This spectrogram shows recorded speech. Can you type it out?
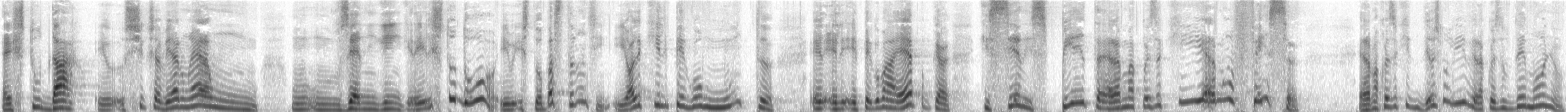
é estudar. Eu, o Chico Xavier não era um, um, um Zé Ninguém, ele estudou, ele estudou bastante. E olha que ele pegou muito ele, ele, ele, pegou uma época que ser espírita era uma coisa que era uma ofensa. Era uma coisa que Deus me livre, era coisa do demônio.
